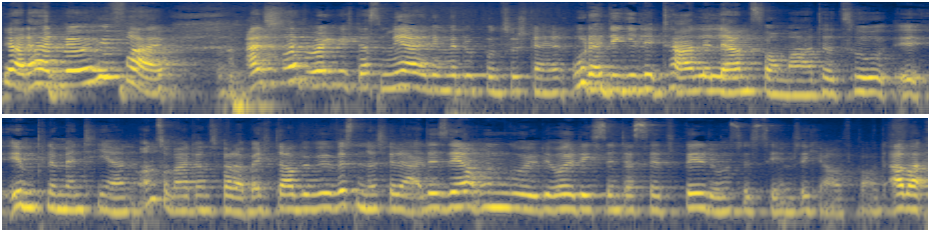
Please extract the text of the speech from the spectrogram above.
Ja, da hatten wir irgendwie frei. Anstatt wirklich das mehr in den Mittelpunkt zu stellen oder digitale Lernformate zu äh, implementieren und so weiter und so fort. Aber ich glaube, wir wissen, dass wir da alle sehr ungeduldig sind, dass das Bildungssystem sich aufbaut. Aber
